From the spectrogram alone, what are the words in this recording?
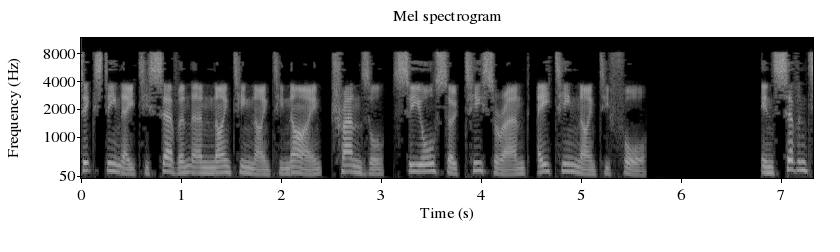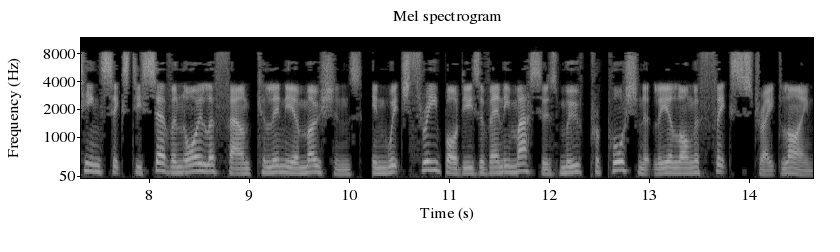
1687 and 1999 Transl, see also Tisserand, 1894. In 1767 Euler found collinear motions, in which three bodies of any masses move proportionately along a fixed straight line.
